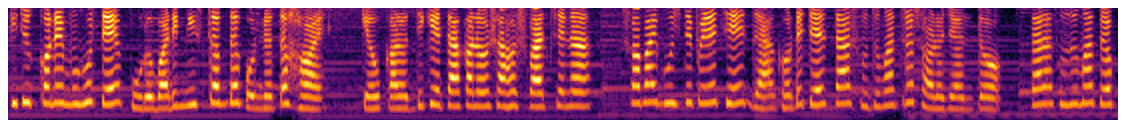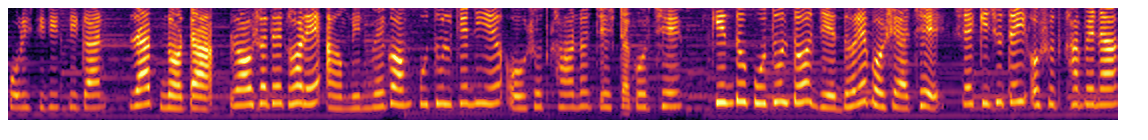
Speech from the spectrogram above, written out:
কিছুক্ষণের মুহূর্তে পুরো বাড়ি নিস্তব্ধ পরিণত হয়। কেউ কারোর দিকে তাকানোর সাহস পাচ্ছে না। সবাই বুঝতে পেরেছে যা ঘটেছে তা শুধুমাত্র ষড়যন্ত্র। তারা শুধুমাত্র পরিস্থিতির শিকার। রাত নটা। রওশাদের ঘরে আমরিন বেগম পুতুলকে নিয়ে ঔষধ খাওয়ানোর চেষ্টা করছে। কিন্তু পুতুল তো জেদ ধরে বসে আছে। সে কিছুতেই ওষুধ খাবে না।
